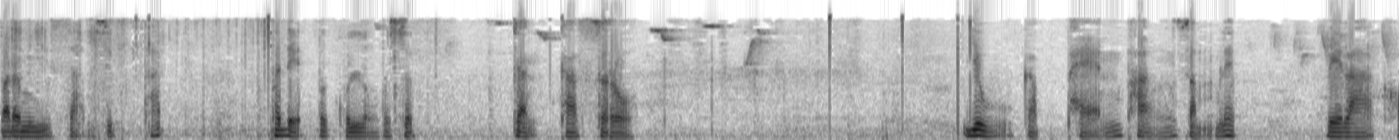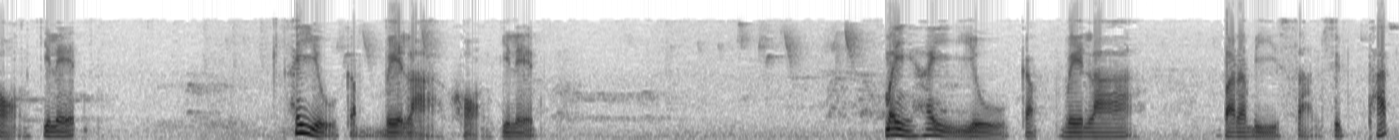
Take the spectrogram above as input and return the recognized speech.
บารมีสามสิบทัศพระเดชพระคุณหลวงพระสุดจันทัสโร อยู่กับแผนผังสำเร็จเวลาของกิเลส ให้อยู่กับเวลาของกิเลส ไม่ให้อยู่กับเวลาบารมีสามสิบทัศน์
